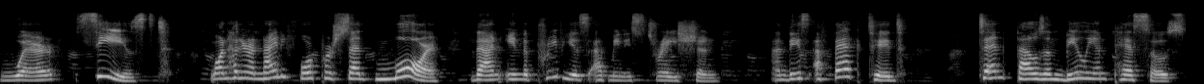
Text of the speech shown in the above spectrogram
were seized. 194% more than in the previous administration. And this affected 10,000 billion pesos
